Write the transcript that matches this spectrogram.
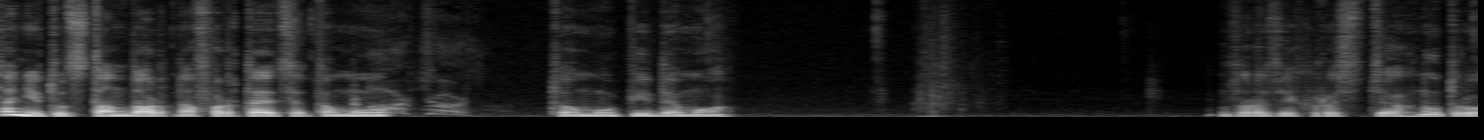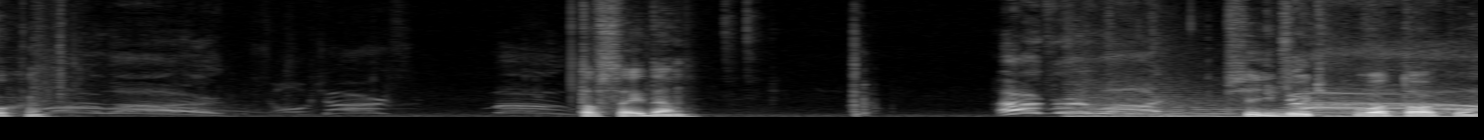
Та ні, тут стандартна фортеця, тому, тому підемо. Зараз їх розтягну трохи. Та все йдемо. Всі йдуть в атаку.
